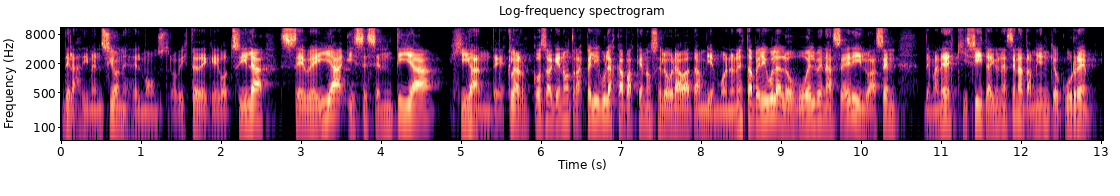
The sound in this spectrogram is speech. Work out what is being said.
de las dimensiones del monstruo, ¿viste? De que Godzilla se veía y se sentía gigante. Claro. Cosa que en otras películas capaz que no se lograba tan bien. Bueno, en esta película lo vuelven a hacer y lo hacen de manera exquisita. Hay una escena también que ocurre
